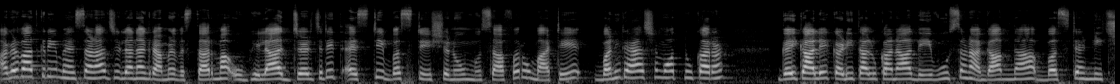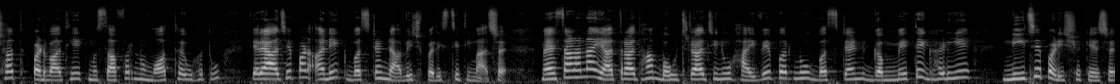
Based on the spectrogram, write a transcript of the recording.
આગળ વાત કરીએ મહેસાણા જિલ્લાના ગ્રામીણ વિસ્તારમાં ઊભેલા જર્જરિત એસટી બસ સ્ટેશનો મુસાફરો માટે બની રહ્યા છે મોતનું કારણ. ગઈકાલે કડી તાલુકાના દેવુસણા ગામના બસ સ્ટેન્ડની છત પડવાથી એક મુસાફરનું મોત થયું હતું. ત્યારે આજે પણ અનેક બસ સ્ટેન્ડ આવી જ પરિસ્થિતિમાં છે. મહેસાણાના યાત્રાધામ બહુચરાજીનું હાઈવે પરનું બસ સ્ટેન્ડ ગમે તે ઘડીએ નીચે પડી શકે છે.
